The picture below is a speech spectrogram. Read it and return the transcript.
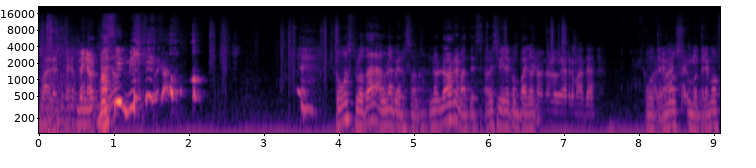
Vale, menos Menos 22. más 100.000. ¿Cómo explotar a una persona? No, no lo remates, a ver si viene el No, compañero. no, no lo voy a rematar. Como Vale, tenemos, como tenemos.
